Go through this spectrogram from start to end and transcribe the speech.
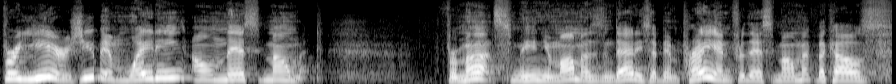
For years, you've been waiting on this moment. For months, me and your mamas and daddies have been praying for this moment because,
